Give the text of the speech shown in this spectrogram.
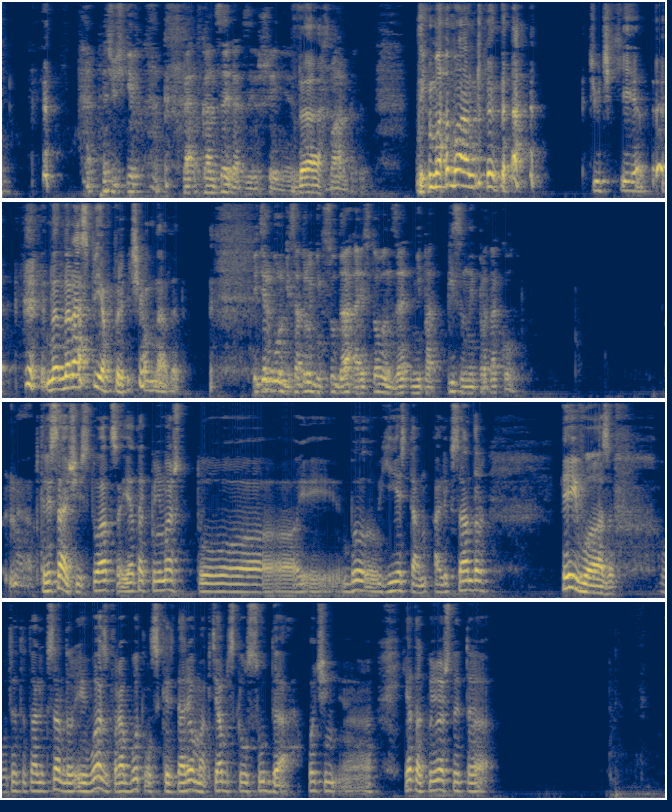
А чучки в, в конце как завершение. Да. Маркер. Маманта, да. Чучхе. На, на распев причем надо. В Петербурге сотрудник суда арестован за неподписанный протокол. Потрясающая ситуация. Я так понимаю, что э, был, есть там Александр Эйвазов. Вот этот Александр Эйвазов работал секретарем Октябрьского суда очень, э, я так понимаю, что это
